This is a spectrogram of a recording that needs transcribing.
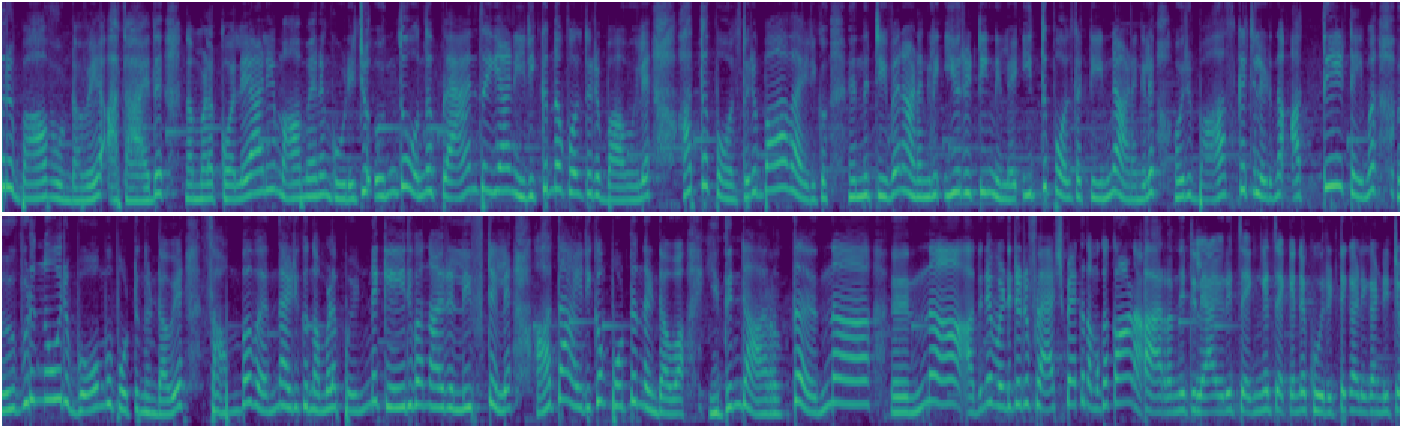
ഒരു ഭാവം ഉണ്ടാവേ? അതായത് നമ്മളെ കൊലയാളി മാമനും കൂടിയിട്ട് എന്തോ ഒന്ന് പ്ലാൻ ചെയ്യാൻ ഇരിക്കുന്ന പോലത്തെ ഒരു ഭാവമില്ലേ? അതുപോലത്തെ ഒരു ഭാവമായിരിക്കും എന്നിട്ട് ഇവനാണെങ്കിൽ ഈ ഒരു ടിന്നില്ലേ ഇതുപോലത്തെ ടിന്നാണെങ്കിൽ ഒരു ബാസ്ക്കറ്റിലിടുന്ന അതേ ടൈം എവിടുന്നോ ഒരു ബോംബ് പൊട്ടുന്നുണ്ടാവേ? സംഭവം എന്നായിരിക്കും നമ്മളെ പെണ്ണ് കയറി വന്ന ആ ഒരു ലിഫ്റ്റില്ലേ അതായിരിക്കും പൊട്ടുന്നുണ്ടാവുക. ഇതിന്റെ അർത്ഥം എന്നാ? എന്നാ? അതിന് വേണ്ടിയിട്ടൊരു ഫ്ലാഷ് ബാക്ക് നമുക്ക് കാണാം. പറഞ്ഞിട്ടില്ല ആ ഒരു ചെങ്ങ ചെക്കന്റെ കുരുട്ട് കളി കണ്ടിട്ട്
